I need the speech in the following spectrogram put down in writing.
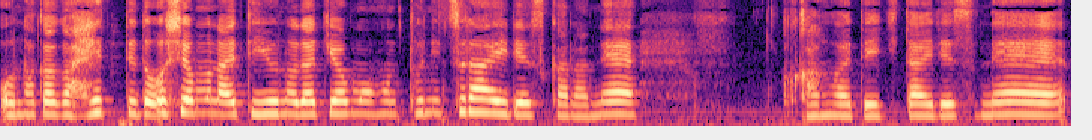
お腹が減ってどうしようもないっていうのだけはもう本当につらいですからね。考えていきたいですね。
